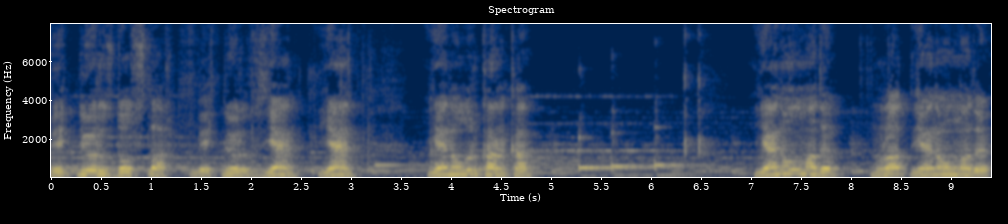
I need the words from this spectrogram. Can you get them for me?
Bekliyoruz dostlar. Bekliyoruz. Yen. Yen. Yen olur kanka. Yen olmadı. Murat yen olmadı.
